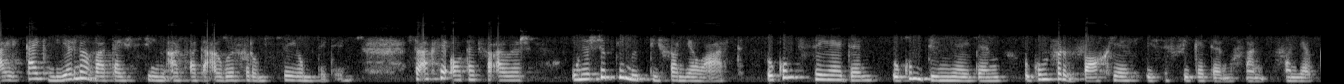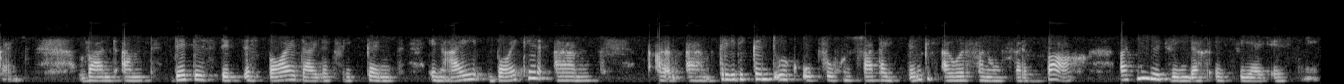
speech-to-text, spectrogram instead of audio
hy kyk meer na wat hy sien as wat 'n ouer vir hom sê om te doen. So ek sê altyd vir ouers, ondersoek die motief van jou hart. Hoekom sê jy dit? Hoekom doen jy dit? Hoekom verwag jy 'n spesifieke ding van van jou kind? Want um dit is dit is baie duidelik vir die kind en hy baie keer um um, um tree die kind ook op volgens wat hy dink die ouer van hom verwag wat nie noodwendig is wie hy is nie.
